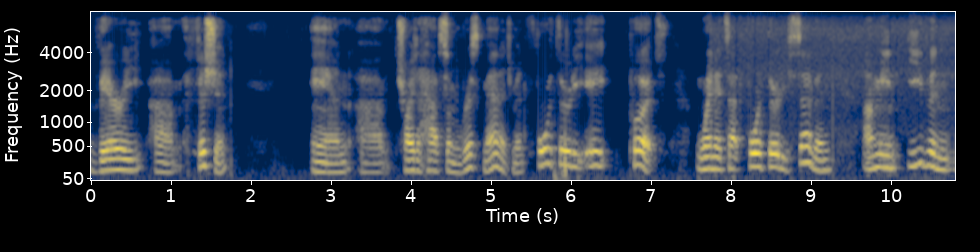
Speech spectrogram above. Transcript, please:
very um, efficient and uh, try to have some risk management, 438 puts when it's at 437. I mean, even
